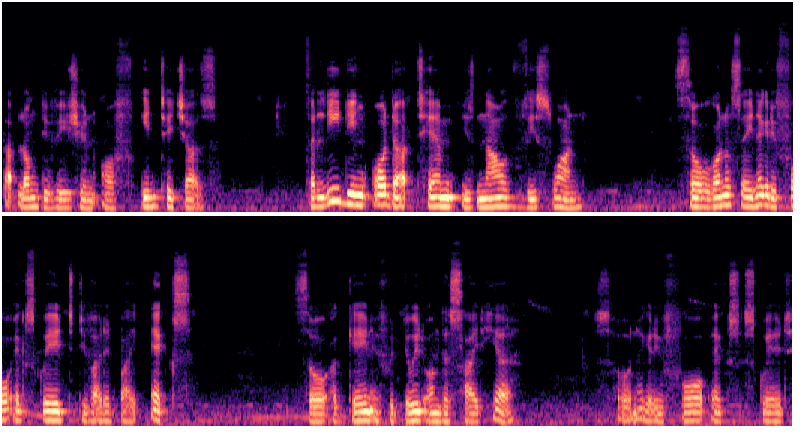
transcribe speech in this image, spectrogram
that long division of integers. The leading order term is now this one. So we're going to say negative 4x squared divided by x. So again if we do it on the side here so negative 4x squared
